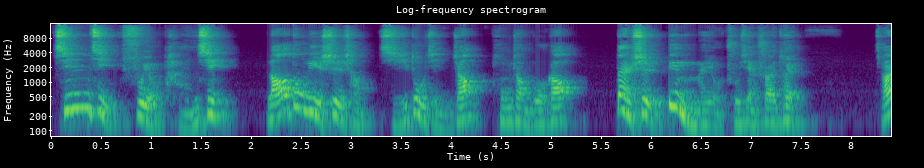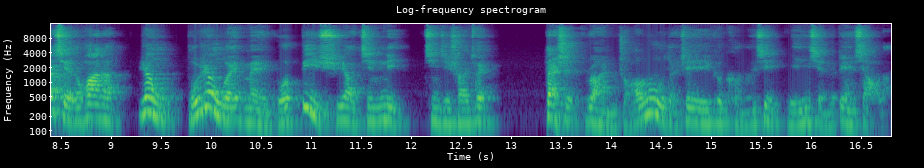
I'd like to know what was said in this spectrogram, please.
经济富有弹性，劳动力市场极度紧张，通胀过高，但是并没有出现衰退，而且的话呢，认不认为美国必须要经历经济衰退，但是软着陆的这一个可能性明显的变小了。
